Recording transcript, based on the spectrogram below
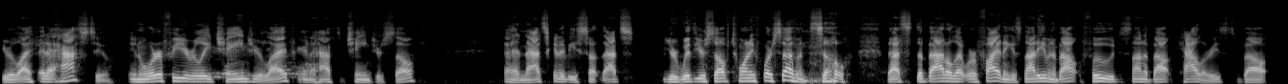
your life and it has to in order for you to really change your life you're going to have to change yourself and that's going to be so that's you're with yourself 24 7 so that's the battle that we're fighting it's not even about food it's not about calories it's about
